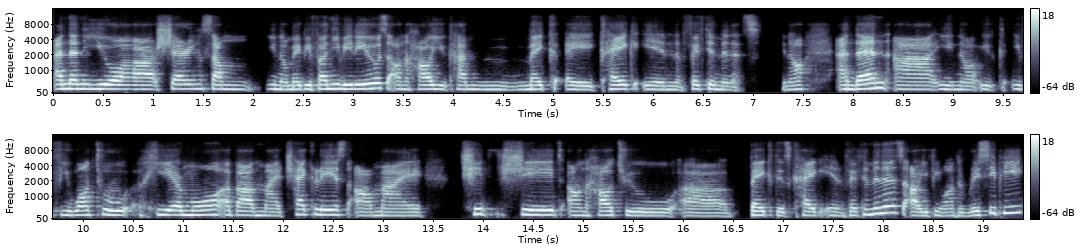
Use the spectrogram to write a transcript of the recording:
And then you are sharing some, you know, maybe funny videos on how you can make a cake in 15 minutes you know and then uh you know you, if you want to hear more about my checklist or my cheat sheet on how to uh, bake this cake in 15 minutes or if you want a recipe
